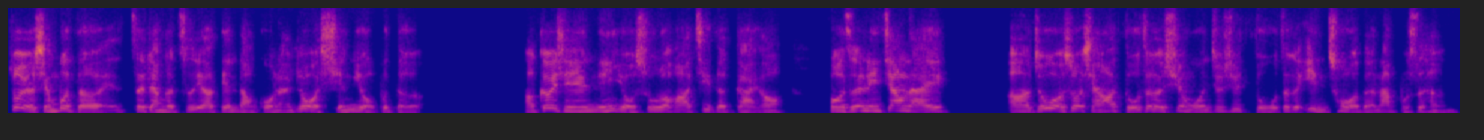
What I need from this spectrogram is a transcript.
若有行不得这两个字要颠倒过来。若行有不得，啊，各位学员，您有书的话记得改哦，否则您将来啊，如果说想要读这个训文，就去读这个印错的，那不是很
